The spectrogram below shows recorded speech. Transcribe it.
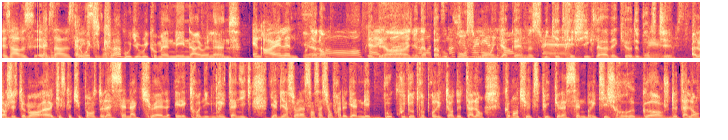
is always is And, always and nice which as well. club would you recommend me in Ireland? In Ireland? En Irlande Oh, Eh bien, il n'y en a pas beaucoup en ce moment. Il y a quand même celui qui est très chic là avec euh, de bons DJ. Alors justement, euh, qu'est-ce que tu penses de la scène actuelle électronique britannique? Il y a bien sûr la sensation Fred Again, mais beaucoup d'autres producteurs de talent. Comment tu expliques que la scène british regorge de talent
